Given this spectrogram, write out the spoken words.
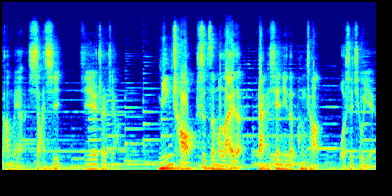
咱们呀下期接着讲。明朝是怎么来的？感谢您的捧场，我是秋野。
